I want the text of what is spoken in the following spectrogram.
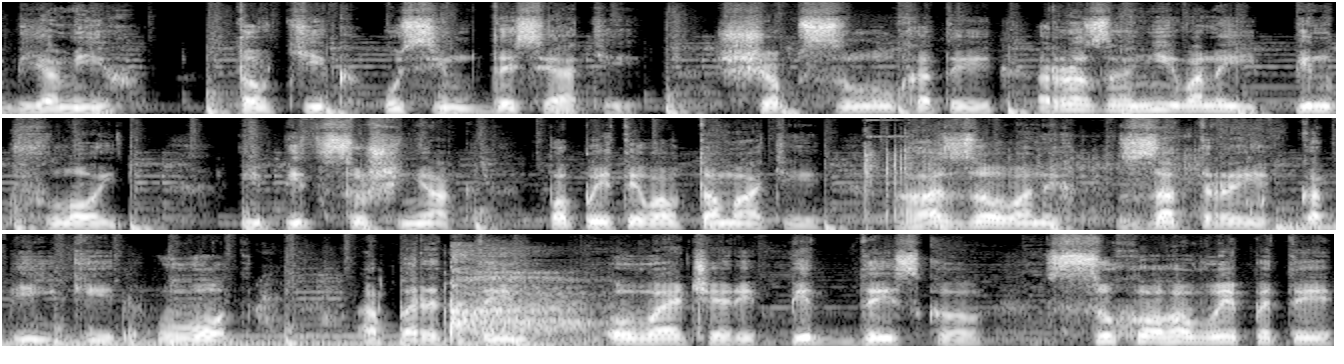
б я міг, то втік у сімдесяті, щоб слухати розгніваний Пінк Флойд і під сушняк попити в автоматі газованих за три копійки вод, а перед тим увечері під диско сухого випити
